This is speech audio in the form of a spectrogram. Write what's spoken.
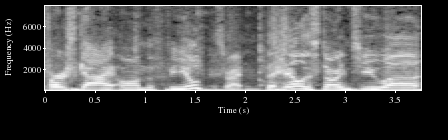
first guy on the field. That's right. The hill is starting to uh,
